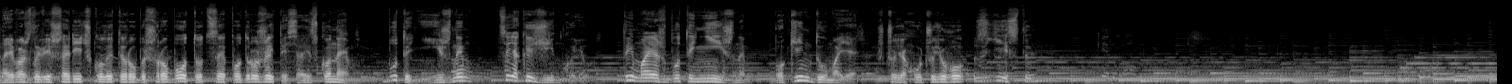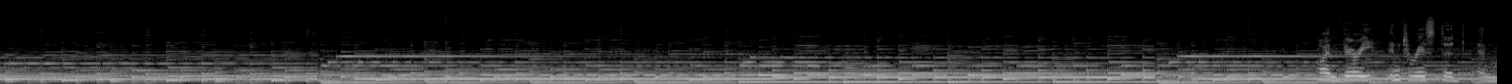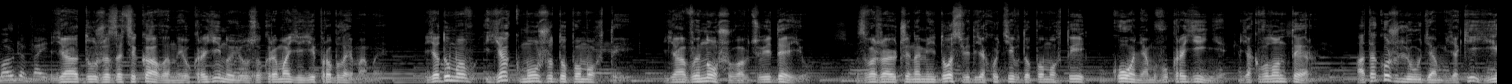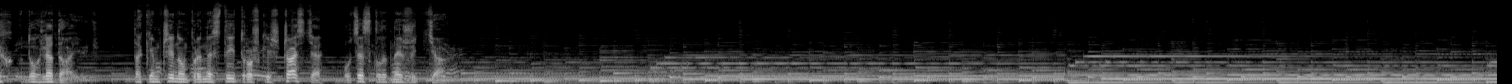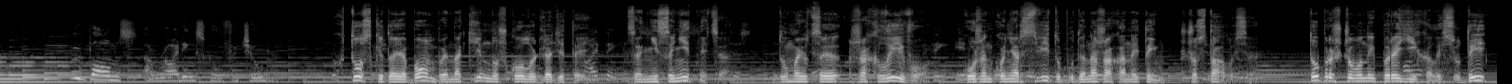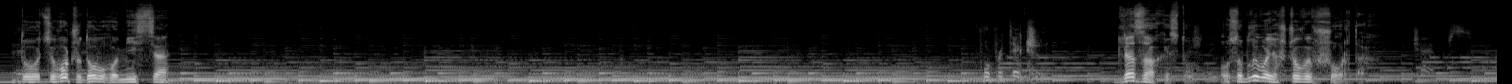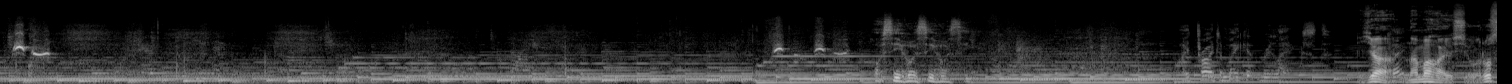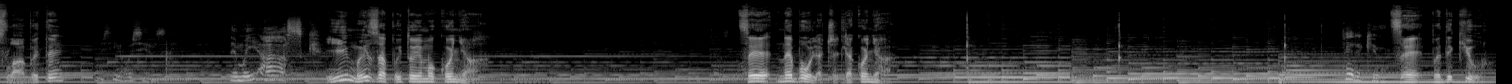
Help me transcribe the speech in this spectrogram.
Найважливіша річ, коли ти робиш роботу, це подружитися із конем. Бути ніжним це як із жінкою. Ти маєш бути ніжним, бо кінь думає, що я хочу його з'їсти. Я дуже зацікавлений Україною, зокрема її проблемами. Я думав, як можу допомогти. Я виношував цю ідею. Зважаючи на мій досвід, я хотів допомогти коням в Україні як волонтер, а також людям, які їх доглядають. Таким чином принести трошки щастя у це складне життя. Bombs a riding school for children? Хто скидає бомби на кінну школу для дітей? Це нісенітниця. Думаю, це жахливо. Кожен коняр світу буде нажаханий тим, що сталося. Добре, що вони переїхали сюди, до цього чудового місця. Для захисту, особливо якщо ви в шортах. Make it relaxed. Я намагаюся його розслабити, і ми запитуємо коня. Це не боляче для коня. Це педикюр.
